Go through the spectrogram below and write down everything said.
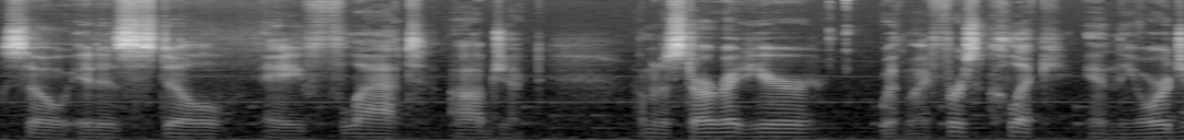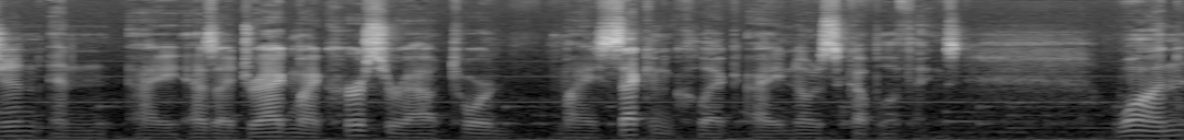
so it is still a flat object. I'm going to start right here with my first click in the origin and I, as I drag my cursor out toward my second click I notice a couple of things. One,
